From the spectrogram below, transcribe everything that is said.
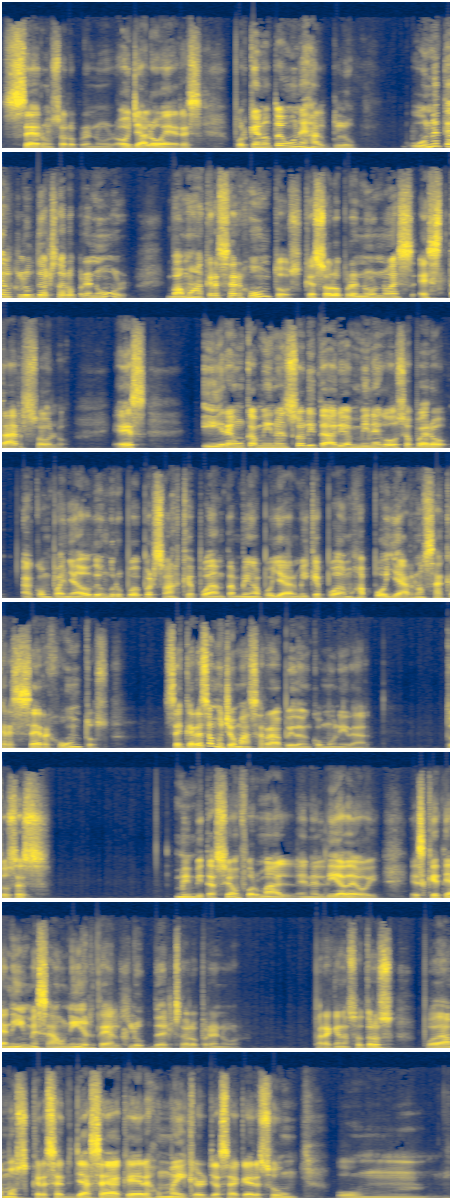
ser un solopreneur o ya lo eres, ¿por qué no te unes al club? Únete al club del solopreneur. Vamos a crecer juntos, que solopreneur no es estar solo, es ir en un camino en solitario en mi negocio, pero acompañado de un grupo de personas que puedan también apoyarme y que podamos apoyarnos a crecer juntos. Se crece mucho más rápido en comunidad. Entonces, mi invitación formal en el día de hoy es que te animes a unirte al club del solopreneur para que nosotros podamos crecer, ya sea que eres un maker, ya sea que eres un,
